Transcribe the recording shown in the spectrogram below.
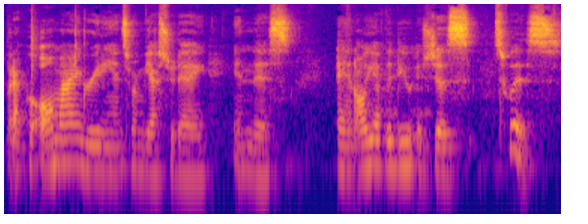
But I put all my ingredients from yesterday in this. And all you have to do is just twist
